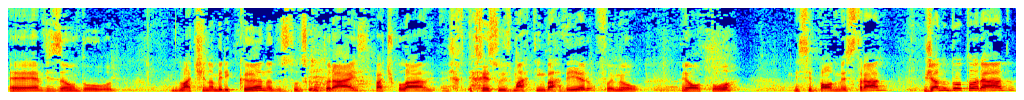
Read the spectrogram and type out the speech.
é, visão do latino-americana dos estudos culturais, em particular Jesus Martim Barbeiro, foi meu, meu autor principal do mestrado. Já no doutorado,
